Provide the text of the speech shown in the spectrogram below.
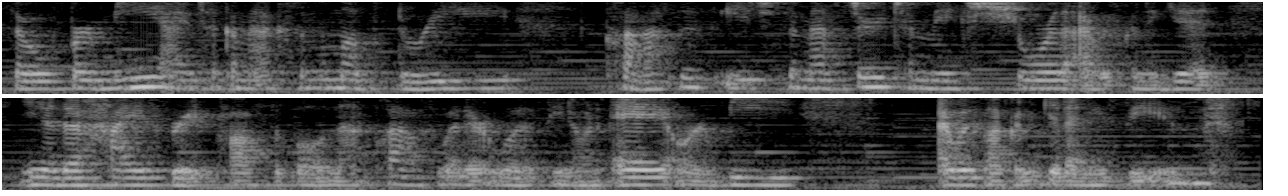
So for me, I took a maximum of three classes each semester to make sure that I was gonna get, you know, the highest grade possible in that class, whether it was, you know, an A or a B, I was not gonna get any C's.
